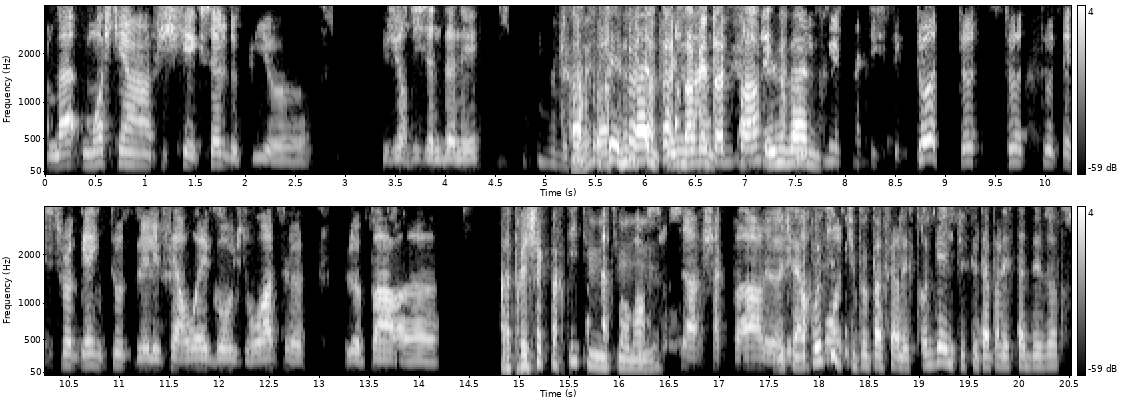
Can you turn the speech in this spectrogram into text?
Bah, moi, je tiens un fichier Excel depuis euh, plusieurs dizaines d'années. c'est une vanne, Ça m'étonne pas. C'est une vanne. Toutes les statistiques, toutes, toutes, toutes, toutes les stroke gains, toutes les, les fairways, gauche, droite, euh, le par, euh, Après chaque partie, tu. tu... sur ça, chaque par. le- Mais c'est impossible, tu peux pas faire les stroke gains puisque t'as pas les stats des autres.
